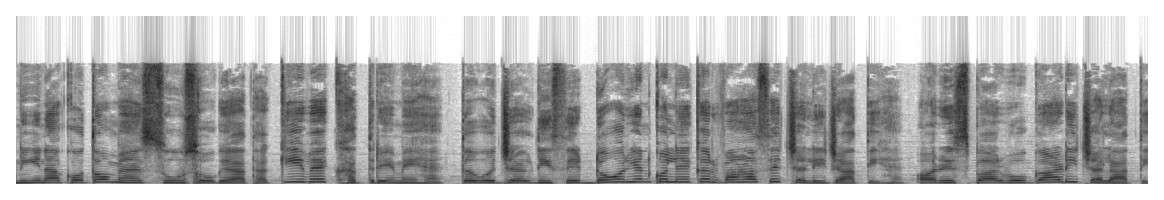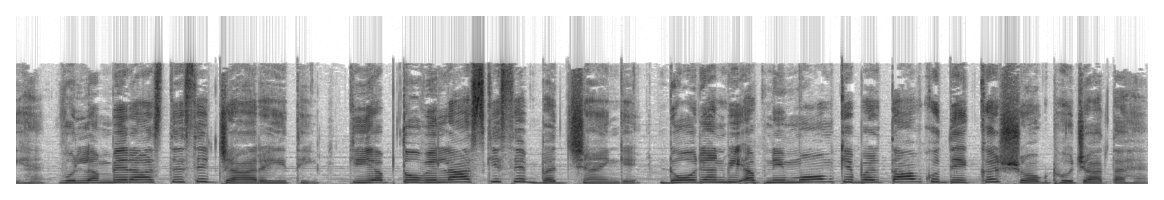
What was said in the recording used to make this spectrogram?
नीना को तो महसूस हो गया था कि वे खतरे में है। तो वो जल्दी से डोरियन को लेकर वहाँ से चली जाती है और इस बार वो गाड़ी चलाती है। वो लंबे रास्ते से जा रही थी कि अब तो वे लास्की से बच जाएँगे। डोरियन भी अपनी मोम के बर्ताव को देखकर शॉक्ड हो जाता है,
